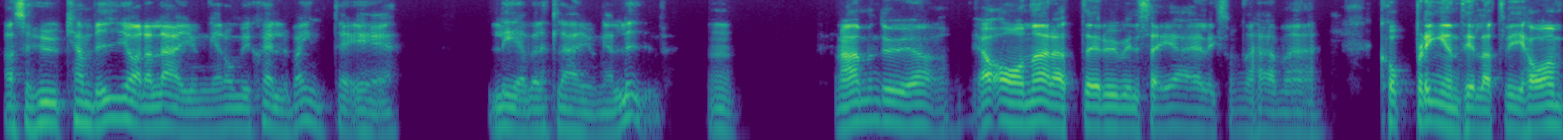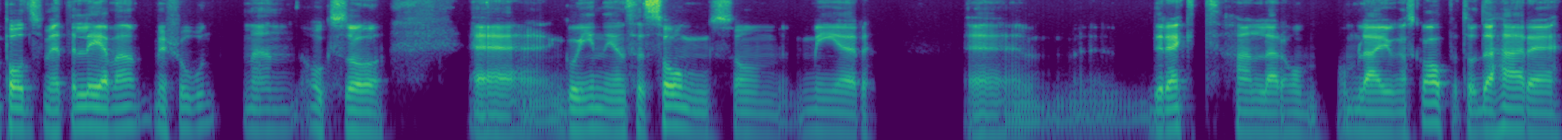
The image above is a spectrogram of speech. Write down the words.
Alltså hur kan vi göra lärjungar om vi själva inte är, lever ett lärjungaliv? Mm. Ja, men du, jag, jag anar att det du vill säga är liksom det här med kopplingen till att vi har en podd som heter Leva Mission, men också eh, gå in i en säsong som mer eh, direkt handlar om, om lärjungaskapet. Och det här är,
